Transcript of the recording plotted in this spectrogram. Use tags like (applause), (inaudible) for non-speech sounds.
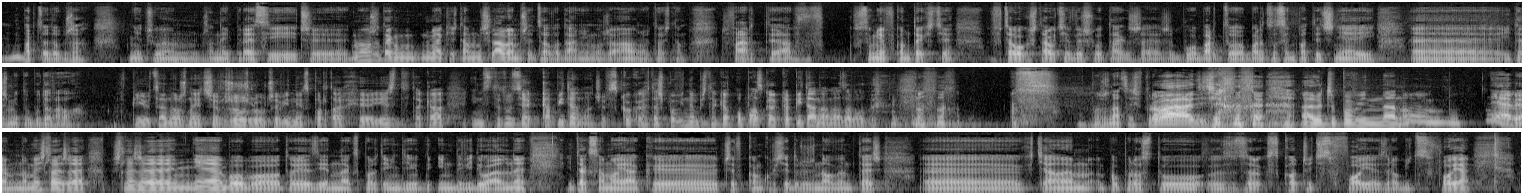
Bardzo dobrze. Nie czułem żadnej presji, czy może tak jakieś tam myślałem przed zawodami, może a, coś tam czwarty, a w, w sumie w kontekście, w całokształcie wyszło tak, że, że było bardzo, bardzo sympatycznie i, e, i też mnie to budowało. Piłce nożnej, czy w żużlu, czy w innych sportach e, jest taka instytucja kapitana. Czy w skokach też powinna być taka opaska kapitana na zawody? (laughs) Można coś wprowadzić, (laughs) ale czy powinna? No nie wiem. No myślę, że myślę, że nie, bo, bo to jest jednak sport indy- indywidualny i tak samo jak e, czy w konkursie drużynowym też e, chciałem po prostu skoczyć swoje, zrobić swoje,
